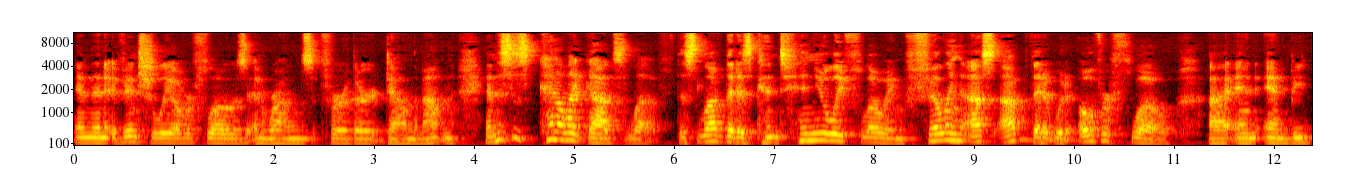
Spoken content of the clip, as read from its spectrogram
and then eventually overflows and runs further down the mountain. And this is kind of like God's love. This love that is continually flowing, filling us up that it would overflow uh, and and be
